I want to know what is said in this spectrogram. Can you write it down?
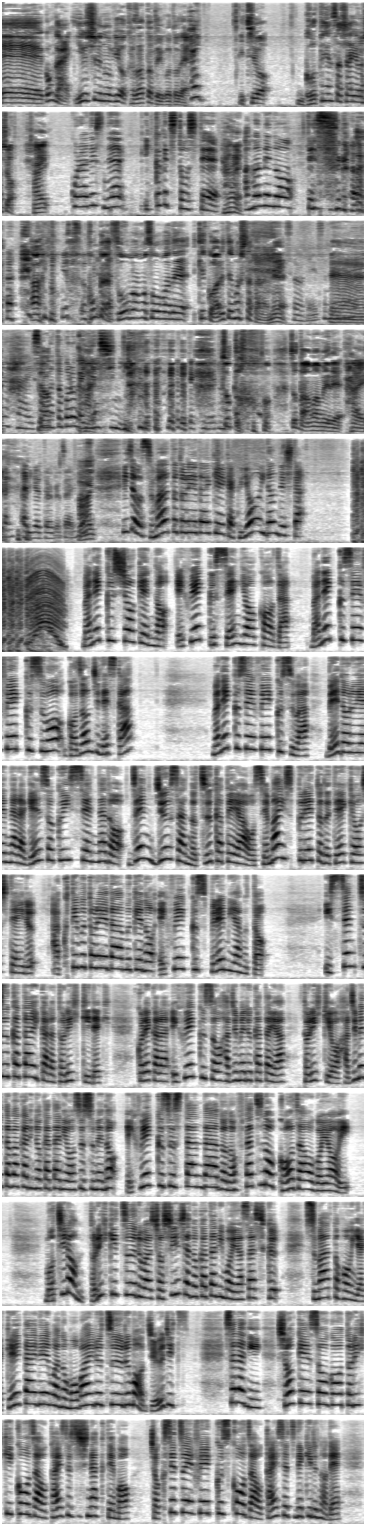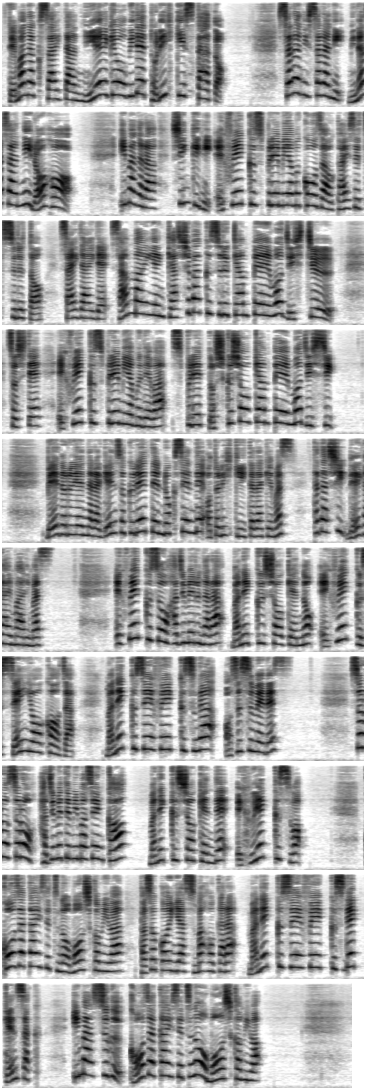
えー、今回優秀の美を飾ったということで、はい、一応5点差し上げましょう。はい。これはですね、1か月通して、甘めの点数が、はい、今回は相場も相場で結構荒れてましたからね。そうですね。えー、はい。そんなところが癒しに、なってくれるちょっと、ちょっと甘めで、はい。はい、ありがとうございます。はい、以上、スマートトレーダー計画、用意ドンでした。マネックス証券の FX 専用講座、マネックス FX をご存知ですか？マネックス FX は、米ドル円なら原則1銭など、全13の通貨ペアを狭いスプレッドで提供している、アクティブトレーダー向けの FX プレミアムと、一銭通貨単位から取引でき、これから FX を始める方や、取引を始めたばかりの方におすすめの FX スタンダードの2つの講座をご用意。もちろん取引ツールは初心者の方にも優しく、スマートフォンや携帯電話のモバイルツールも充実。さらに、証券総合取引口座を開設しなくても、直接 FX 口座を開設できるので、手間なく最短2営業日で取引スタート。さらにさらに皆さんに朗報。今なら新規に FX プレミアム講座を開設すると最大で3万円キャッシュバックするキャンペーンを実施中。そして FX プレミアムではスプレッド縮小キャンペーンも実施。米ドル円なら原則0.6銭でお取引いただけます。ただし例外もあります。FX を始めるならマネックス証券の FX 専用講座マネックス FX がおすすめです。そろそろ始めてみませんか？マネックス証券で FX を。講座開設の申し込みは、パソコンやスマホからマネックス FX で検索。今すぐ講座開設のお申し込みを。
